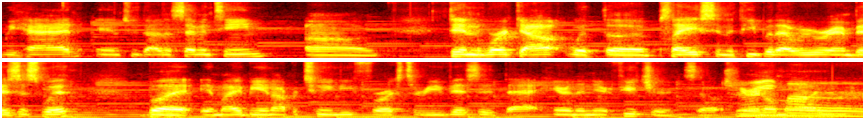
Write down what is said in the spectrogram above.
we had in 2017. Um, didn't work out with the place and the people that we were in business with, but it might be an opportunity for us to revisit that here in the near future. So, dreamer.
